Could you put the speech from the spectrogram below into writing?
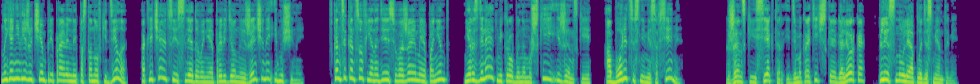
но я не вижу, чем при правильной постановке дела отличаются исследования, проведенные женщиной и мужчиной. В конце концов, я надеюсь, уважаемый оппонент не разделяет микробы на мужские и женские, а борется с ними со всеми. Женский сектор и демократическая галерка плеснули аплодисментами.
